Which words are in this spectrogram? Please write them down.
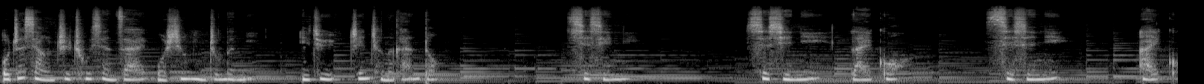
我只想致出现在我生命中的你一句真诚的感动。谢谢你，谢谢你来过，谢谢你爱过。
